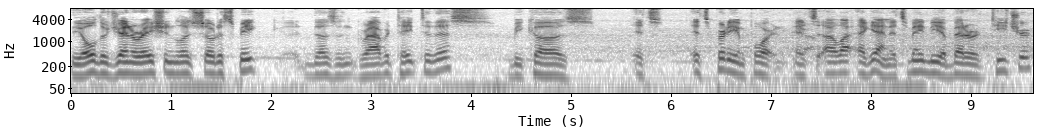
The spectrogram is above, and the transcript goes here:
the older generation, so to speak, doesn't gravitate to this because it's it's pretty important. It's a lot, again, it's made me a better teacher.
